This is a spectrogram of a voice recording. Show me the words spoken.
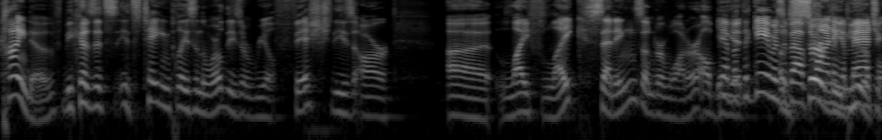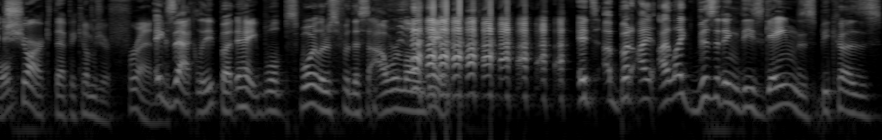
kind of because it's it's taking place in the world. These are real fish. These are uh, lifelike settings underwater. yeah, but the game is about finding a magic shark that becomes your friend. Exactly, but hey, well, spoilers for this hour-long game. It's uh, but I I like visiting these games because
